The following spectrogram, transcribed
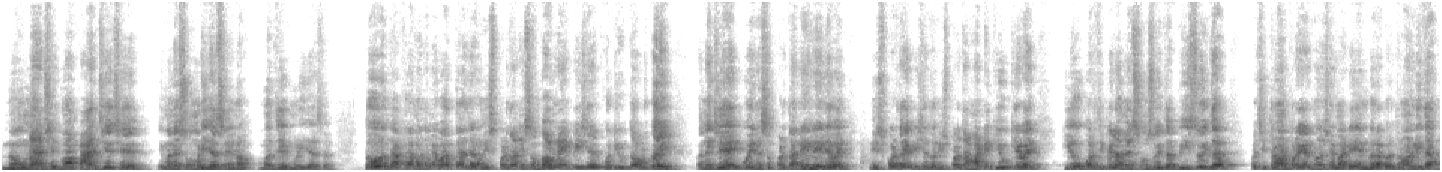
નવ ના છેદમાં પાંચ જે છે, એ મને શું મળી જશે? એનો મધ્યક મળી જશે. તો દાખલામાં તમે વાંચતા જાઓ, નિષ્ફળતાની સંભાવના આપી છે, ખોટી ઉતાવળ કરી, અને જે આપ્યું એને સફળતા નહીં લઈ લેવાય. નિષ્ફળતા આપી છે તો નિષ્ફળતા માટે કેવું કહેવાય? ક્યુ ઉપરથી પહેલા મેં શું શોધ્યા બી શોધ્યા પછી ત્રણ પ્રયત્નો છે માટે n બરાબર ત્રણ લીધા,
